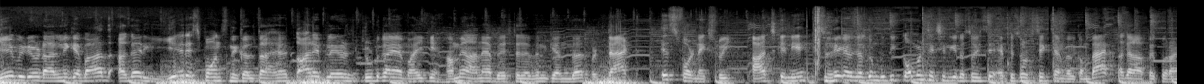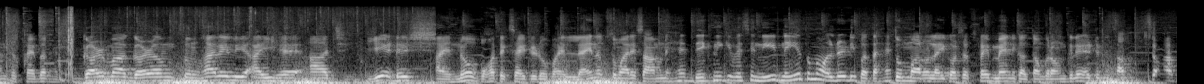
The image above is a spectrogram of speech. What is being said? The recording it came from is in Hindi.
ये वीडियो डालने के बाद अगर ये रिस्पॉन्स निकलता है, सारे प्लेयर्स जुट गए हैं भाई कि हमें आना है बेस्ट इलेवन के अंदर but that is for next week आज के लिए welcome to the comment section की रसोई से episode six and welcome back अगर आप एक पुराने सब्सक्राइबर हैं, गर्मा गर्म तुम्हारे लिए आई है आज ये डिश आई नो बहुत एक्साइटेड हो भाई। लाइनअप तुम्हारे सामने है। देखने की वैसे नीड नहीं है, तुम्हें ऑलरेडी पता है। तुम मारो लाइक और सब्सक्राइब मैं निकलता हूँ ग्राउंड के लिए।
